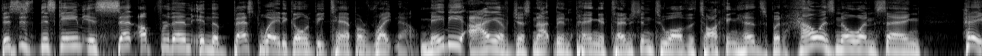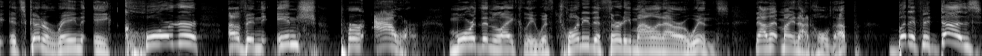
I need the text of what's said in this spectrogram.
This is this game is set up for them in the best way to go and beat Tampa right now. Maybe I have just not been paying attention to all the talking heads, but how is no one saying, hey, it's going to rain a quarter of an inch per hour? More than likely with 20 to 30 mile an hour winds. Now, that might not hold up, but if it does,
